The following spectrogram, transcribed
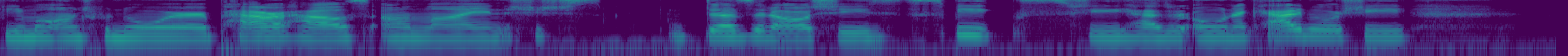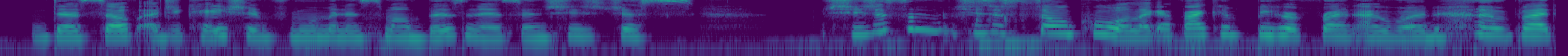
female entrepreneur, powerhouse online. She just does it all. She speaks. She has her own academy where she does self education for women in small business, and she's just she's just she's just so cool. Like if I could be her friend, I would. but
